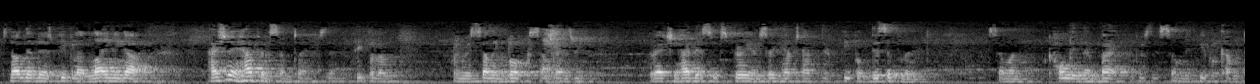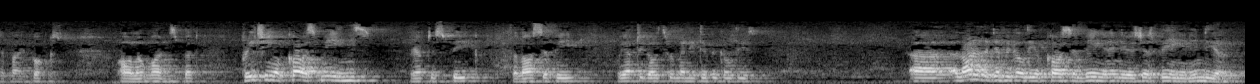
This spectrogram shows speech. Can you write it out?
It's not that there's people are lining up. Actually, it happens sometimes. People are, when we're selling books, sometimes we, we've actually had this experience that you have to have the people disciplined someone holding them back because there's so many people coming to buy books all at once. But preaching, of course, means we have to speak philosophy, we have to go through many difficulties. Uh, a lot of the difficulty, of course, in being in India is just being in India.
